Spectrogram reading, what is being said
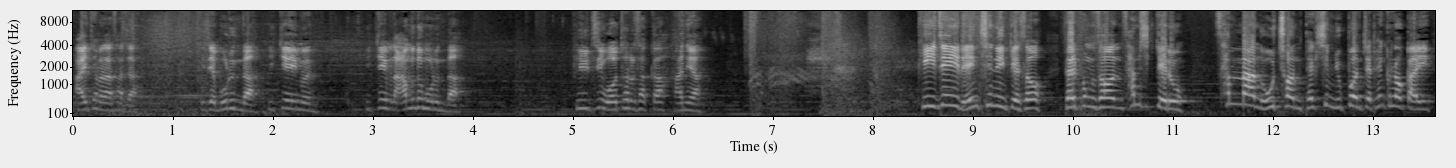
아이템 하나 사자. 이제 모른다. 이 게임은 이 게임은 아무도 모른다. 빌지 워터를 살까? 아니야. BJ 렌치님께서 별풍선 30개로 35,116번째 팬클럽 가입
